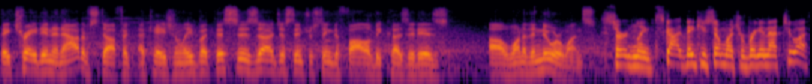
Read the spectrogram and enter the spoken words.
they trade in and out of stuff occasionally. But this is uh, just interesting to follow because it is one of the newer ones. Certainly. Scot, thank you so much for bringing that to us.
